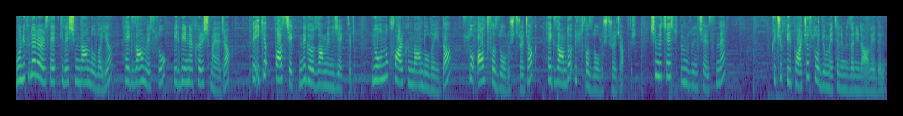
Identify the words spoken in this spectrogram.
Moleküler arası etkileşimden dolayı hegzan ve su birbirine karışmayacak ve iki faz şeklinde gözlemlenecektir. Yoğunluk farkından dolayı da su alt fazı oluşturacak, hegzan da üst fazı oluşturacaktır. Şimdi test tüpümüzün içerisine küçük bir parça sodyum metalimizden ilave edelim.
